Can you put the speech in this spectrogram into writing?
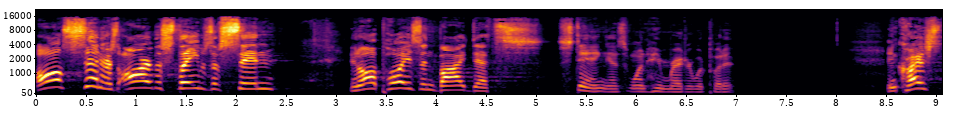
all sinners are the slaves of sin and all poisoned by death's sting, as one hymn writer would put it. And Christ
